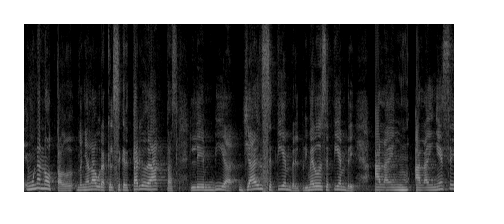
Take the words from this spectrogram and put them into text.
en una nota, doña Laura, que el secretario de actas le envía ya en septiembre, el primero de septiembre, a la en, a la en ese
